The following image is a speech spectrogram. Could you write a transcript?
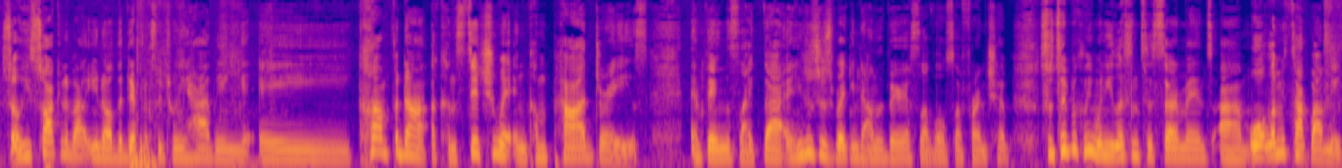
So he's talking about, you know, the difference between having a confidant, a constituent, and compadres and things like that. And he was just breaking down the various levels of friendship. So typically, when you listen to sermons, um, well, let me talk about me.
